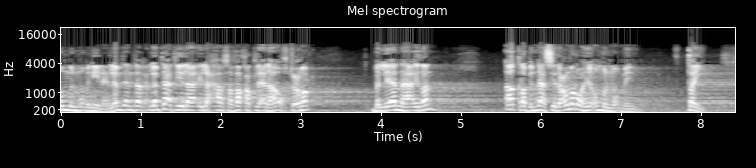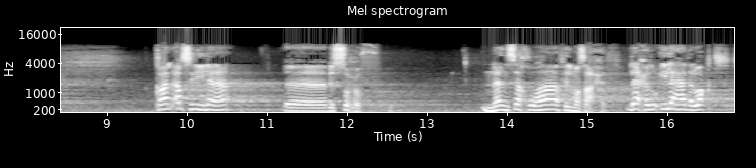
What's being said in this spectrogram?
أم المؤمنين. يعني لم لم تأتي إلى إلى حفصة فقط لأنها أخت عمر بل لأنها أيضا أقرب الناس إلى عمر وهي أم المؤمنين. طيب. قال أرسلي لنا آه، بالصحف. ننسخها في المصاحف. لاحظوا إلى هذا الوقت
